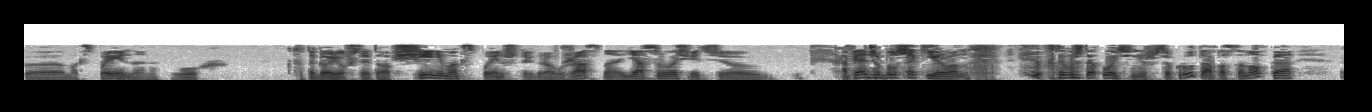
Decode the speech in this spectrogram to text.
э, Макс Пейна. Ох, кто-то говорил, что это вообще не Макс Пейн, что игра ужасная. Я, в свою очередь, э, опять же, был шокирован. Потому что очень уж все круто, а постановка э,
